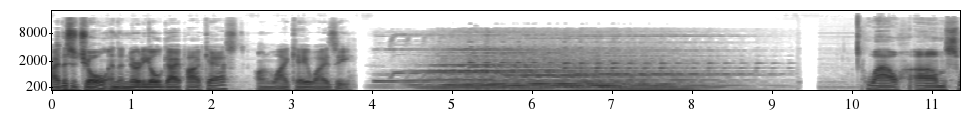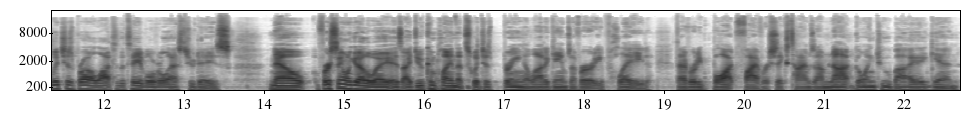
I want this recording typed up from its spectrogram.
Hi, this is Joel and the Nerdy Old Guy podcast on YKYZ. Wow, um, Switch has brought a lot to the table over the last two days. Now, first thing I want to get out of the way is I do complain that Switch is bringing a lot of games I've already played, that I've already bought five or six times, and I'm not going to buy again.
